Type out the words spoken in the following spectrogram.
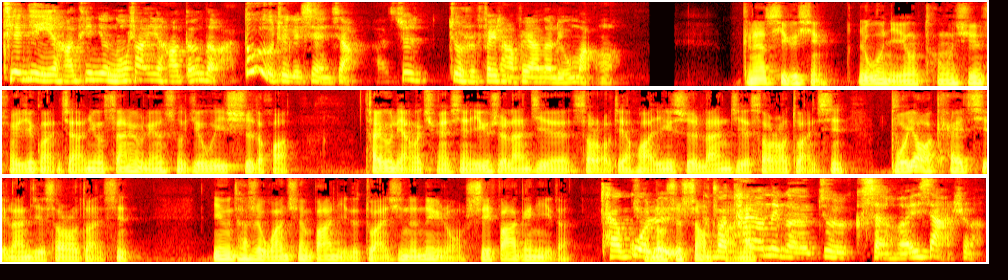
天津银行、天津农商银行等等啊，都有这个现象啊，这就是非常非常的流氓了。跟大家提个醒：如果你用腾讯手机管家用三六零手机卫士的话，它有两个权限，一个是拦截骚扰电话，一个是拦截骚扰短信。不要开启拦截骚扰短信，因为它是完全把你的短信的内容谁发给你的，它要过滤，是上传不，它要那个就是审核一下，是吧？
